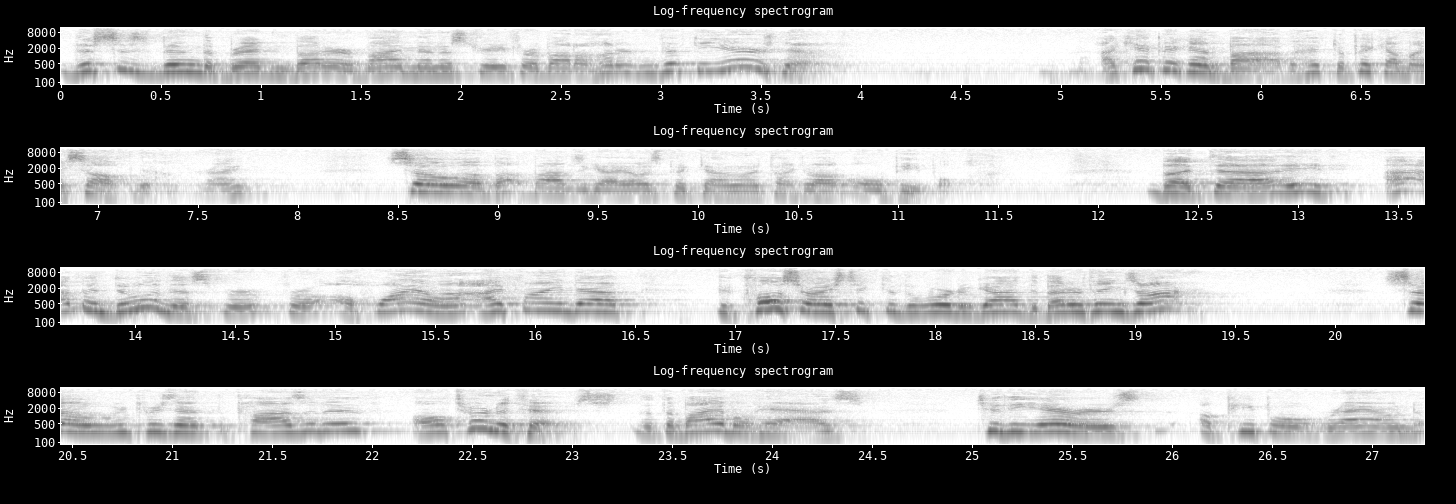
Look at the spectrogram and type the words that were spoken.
this has been the bread and butter of my ministry for about 150 years now. I can't pick on Bob. I have to pick on myself now, right? So uh, Bob's the guy I always pick on when I talk about old people. But uh, it, I, have been doing this for, for a while, and I find out the closer I stick to the Word of God, the better things are. So we present the positive alternatives that the Bible has to the errors of people round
